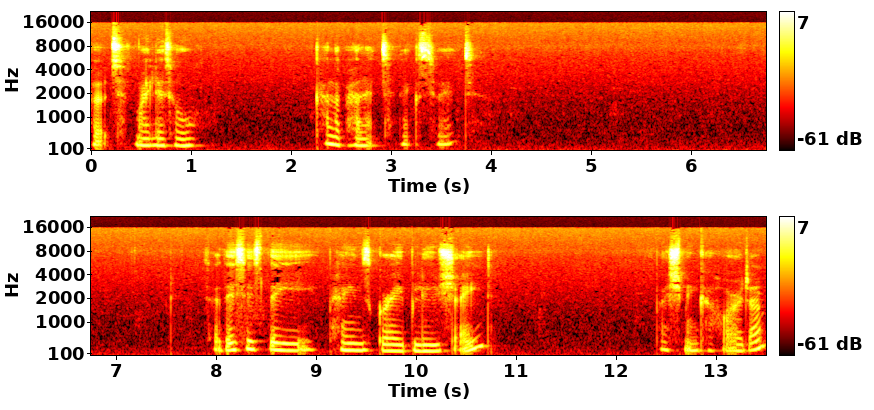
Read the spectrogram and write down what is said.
put my little colour palette next to it So this is the Payne's Grey Blue shade by Schmincke Horadam.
